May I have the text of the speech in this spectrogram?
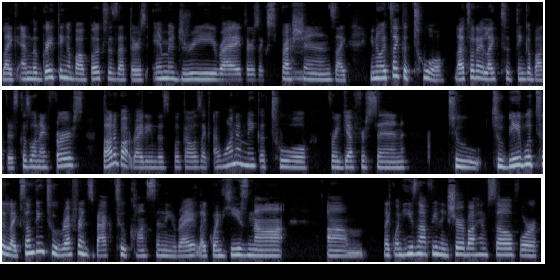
Like and the great thing about books is that there's imagery right? There's expressions like you know it's like a tool. That's what i like to think about this because when i first thought about writing this book i was like i want to make a tool for jefferson to to be able to like something to reference back to constantly right? Like when he's not um like when he's not feeling sure about himself or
